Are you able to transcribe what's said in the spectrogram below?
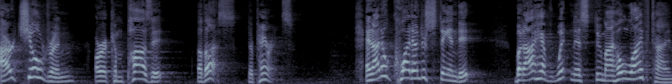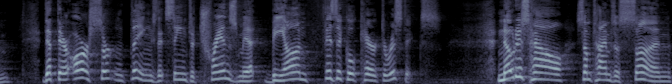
Our children are a composite of us, their parents. And I don't quite understand it, but I have witnessed through my whole lifetime that there are certain things that seem to transmit beyond physical characteristics. Notice how sometimes a son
